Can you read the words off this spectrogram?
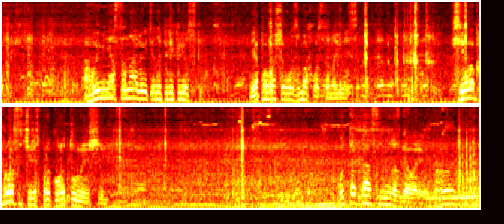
причина? А вы меня останавливаете на перекрестке. Я по вашему взмаху остановился. Все вопросы через прокуратуру решим. Вот тогда с ними разговаривать.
